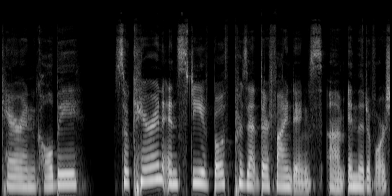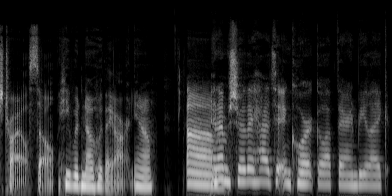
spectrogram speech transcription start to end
Karen Colby. So Karen and Steve both present their findings um, in the divorce trial. So he would know who they are, you know? Um, and I'm sure they had to in court go up there and be like,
